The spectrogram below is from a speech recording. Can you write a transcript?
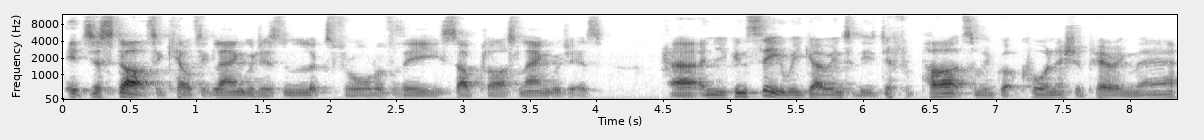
it just starts at Celtic languages and looks for all of the subclass languages. Uh, and you can see we go into these different parts, and we've got Cornish appearing there.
